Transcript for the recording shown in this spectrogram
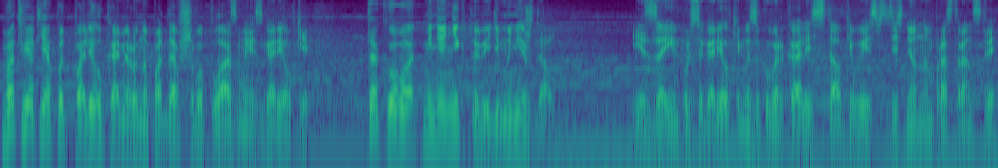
В ответ я подпалил камеру нападавшего плазмой из горелки. Такого от меня никто, видимо, не ждал. Из-за импульса горелки мы закувыркались, сталкиваясь в стесненном пространстве.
